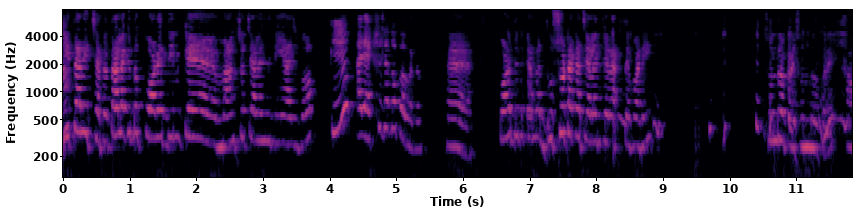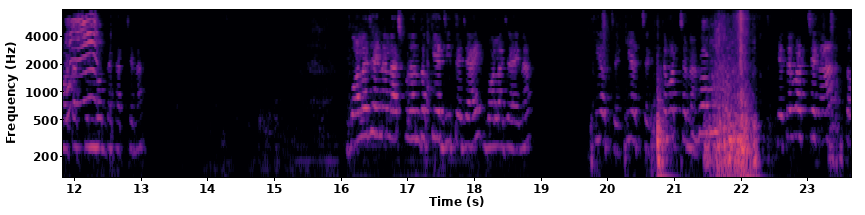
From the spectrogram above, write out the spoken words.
জিতার ইচ্ছা তো। তাহলে কিন্তু পরের দিনকে মাংস চ্যালেঞ্জ নিয়ে আসব। কি? আর একশো টাকা পাবো না। হ্যাঁ পরের দিনকে আমরা দুশো টাকা চ্যালেঞ্জে রাখতে পারি। সুন্দর করে সুন্দর করে। খাওয়াটা সুন্দর দেখাচ্ছে না। বলা যায় না লাস্ট পর্যন্ত কে জিতে যায়, বলা যায় না। কি হচ্ছে? কি হচ্ছে? খেতে পাচ্ছে না? খেতে পাচ্ছে না। তো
